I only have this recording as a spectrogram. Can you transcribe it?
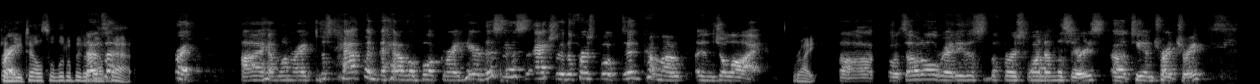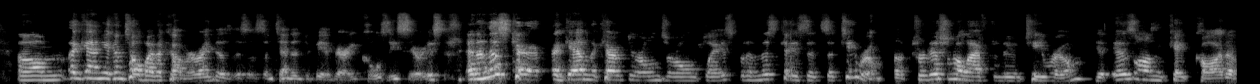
Can right. you tell us a little bit That's about a, that? Right. I have one right. Just happened to have a book right here. This is actually the first book did come out in July. Right. Uh, so it's out already. This is the first one in the series, uh, Tea and Treachery. Um, again, you can tell by the cover, right? This, this, is intended to be a very cozy series. And in this again, the character owns her own place, but in this case, it's a tea room, a traditional afternoon tea room. It is on Cape Cod, a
